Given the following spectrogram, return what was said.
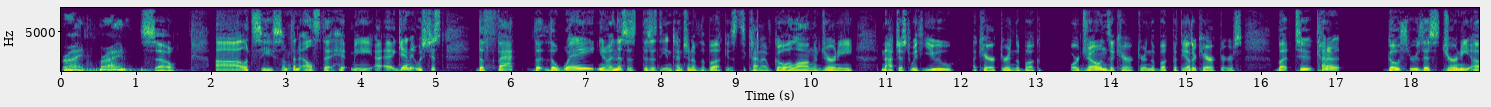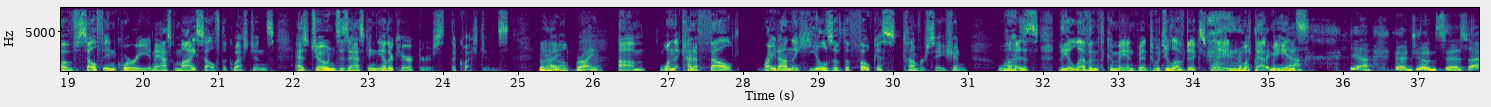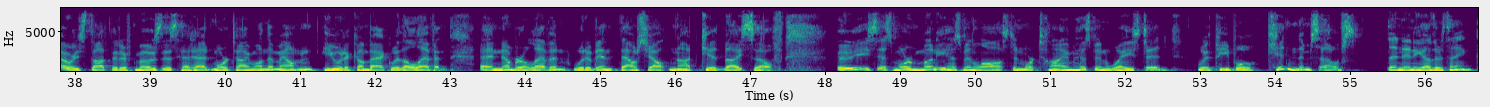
Right, right. So, uh, let's see something else that hit me. Again, it was just the fact the the way you know, and this is this is the intention of the book is to kind of go along a journey, not just with you, a character in the book, or Jones, a character in the book, but the other characters, but to kind of go through this journey of self inquiry and ask myself the questions as Jones is asking the other characters the questions. Right, know? right. Um, one that kind of felt right on the heels of the focus conversation was the 11th commandment. Would you love to explain what that means? yeah. Yeah. yeah. Jones says, I always thought that if Moses had had more time on the mountain, he would have come back with 11. And number 11 would have been, Thou shalt not kid thyself. Uh, he says, More money has been lost and more time has been wasted with people kidding themselves than any other thing.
